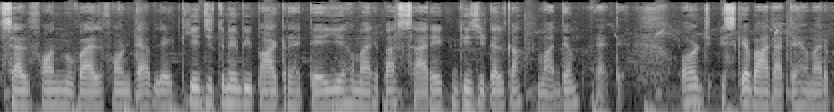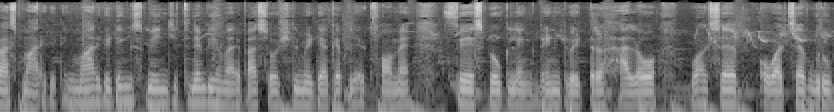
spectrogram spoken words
cell phone mobile phone tablet ये जितने भी पार्ट रहते हैं, ये हमारे पास सारे एक डिजिटल का माध्यम रहते हैं। और इसके बाद आते हैं हमारे पास मार्केटिंग मार्केटिंग मीन जितने भी हमारे पास सोशल मीडिया के प्लेटफॉर्म है Facebook LinkedIn Twitter hello WhatsApp WhatsApp group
